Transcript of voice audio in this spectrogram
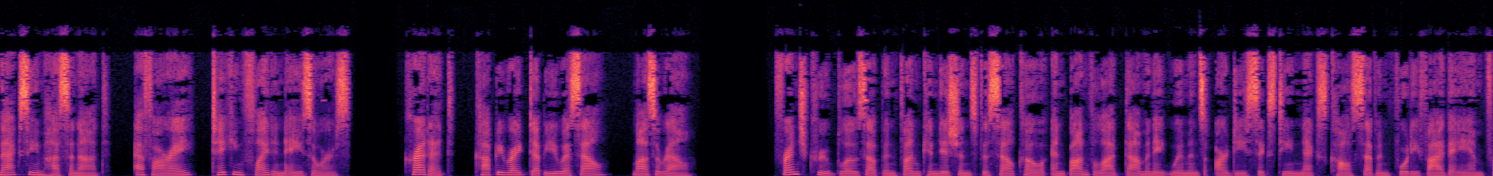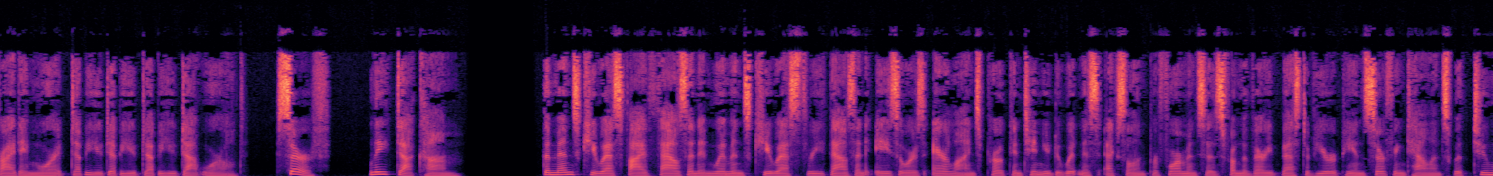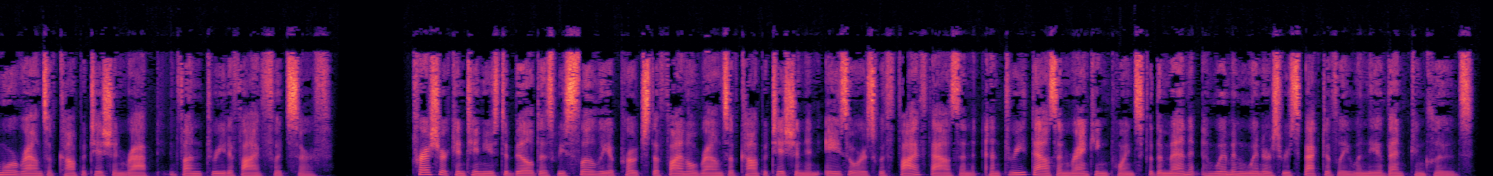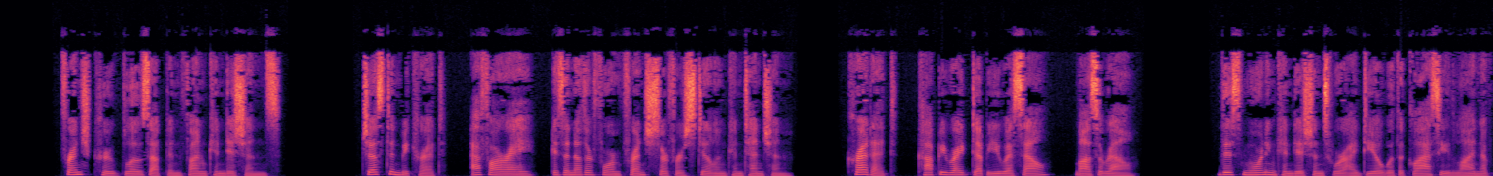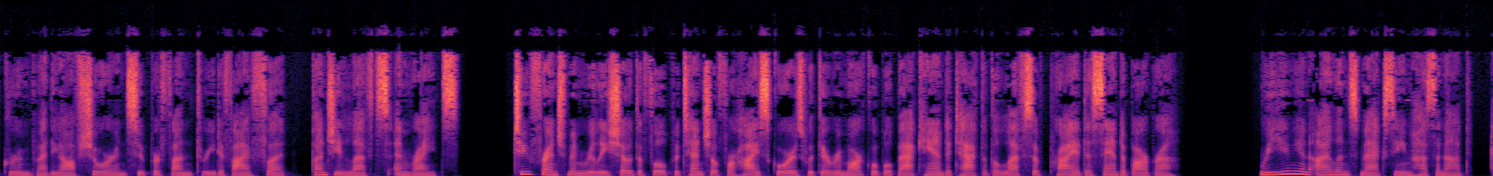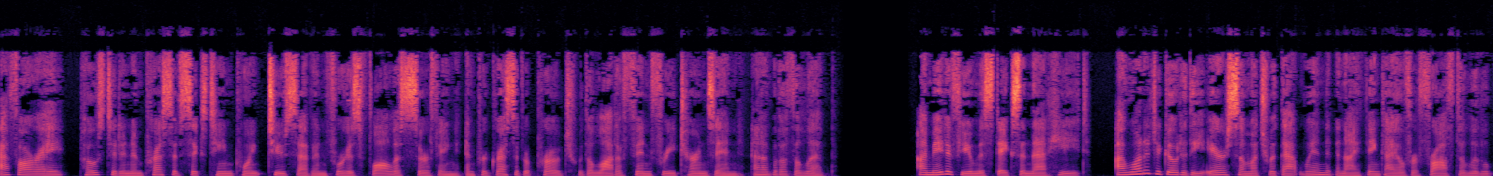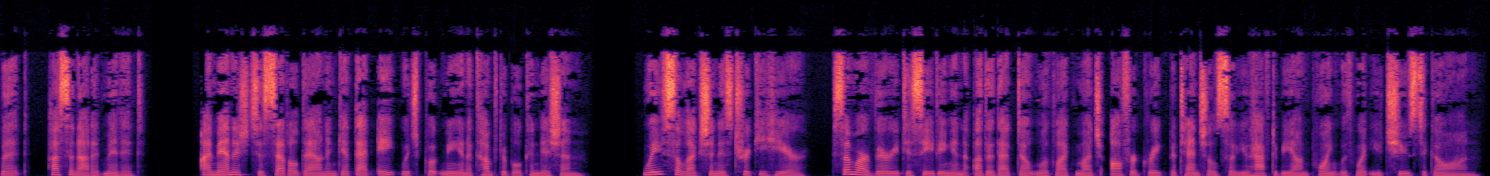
Maxime Huscenot, FRA, taking flight in Azores. Credit, copyright WSL, Masurel. French crew blows up in fun conditions. Veselko and Bonvalot dominate women's RD16. Next call 7:45 a.m. Friday. More at www.worldsurfleague.com. The men's QS 5000 and women's QS 3000 Azores Airlines Pro continue to witness excellent performances from the very best of European surfing talents with two more rounds of competition wrapped in fun 3 to 5 foot surf. Pressure continues to build as we slowly approach the final rounds of competition in Azores with 5,000 and 3,000 ranking points for the men and women winners respectively when the event concludes. French crew blows up in fun conditions. Justin Becret, FRA, is another form French surfer still in contention. Credit, copyright WSL, Masurel. This morning conditions were ideal with a glassy lineup groomed by the offshore and super fun 3 to 5 foot, punchy lefts and rights. Two Frenchmen really showed the full potential for high scores with their remarkable backhand attack of the lefts of Praia de Santa Barbara. Reunion Islands Maxime Huscenot, FRA, posted an impressive 16.27 for his flawless surfing and progressive approach with a lot of fin free turns in and above the lip. I made a few mistakes in that heat. I wanted to go to the air so much with that wind and I think I overfrothed a little bit, Huscenot admitted. I managed to settle down and get that 8, which put me in a comfortable condition. Wave selection is tricky here, some are very deceiving, and other that don't look like much offer great potential, so you have to be on point with what you choose to go on.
